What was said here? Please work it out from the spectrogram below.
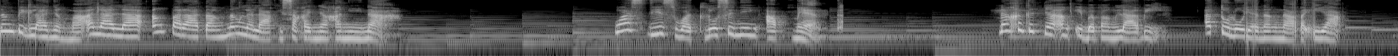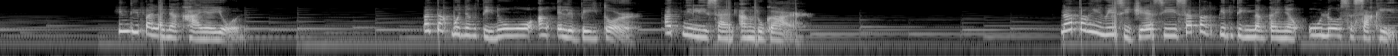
nang bigla niyang maalala ang paratang ng lalaki sa kanya kanina. Was this what loosening up meant? Nakagat niya ang iba pang labi at tuluyan ng napaiyak. Hindi pala niya kaya yon. Patakbo niyang tinungo ang elevator at nilisan ang lugar. Napangiwi si Jessie sa pagpinting ng kanyang ulo sa sakit.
